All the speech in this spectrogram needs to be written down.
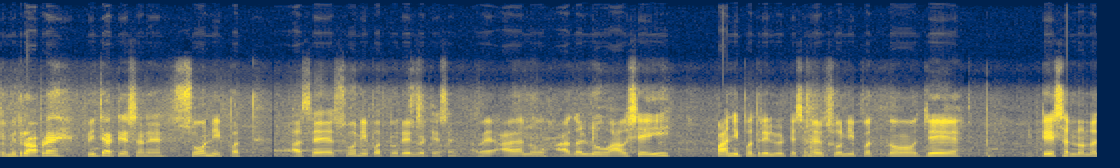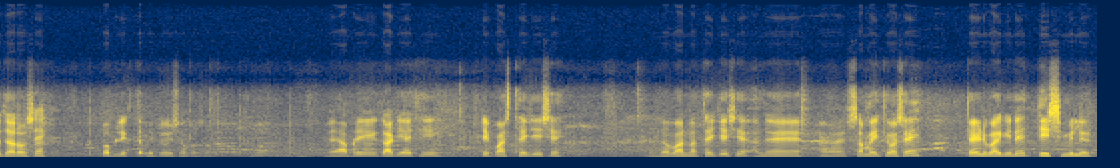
તો મિત્રો આપણે બીજા સ્ટેશને સોનીપત. આ છે સોનીપતનું રેલવે સ્ટેશન. હવે આનું આગળનું આવશે એ પાનીપત રેલવે સ્ટેશન. અને સોનીપતનો જે સ્ટેશનનો નજારો છે. પબ્લિક તમે જોઈ શકો છો. હવે આપણી ગાડી અહીંથી ડિપાસ થઈ જઈ છે. રવાના થઈ જઈ છે અને સમય થયો છે ત્રણ વાગીને ત્રીસ મિનિટ.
